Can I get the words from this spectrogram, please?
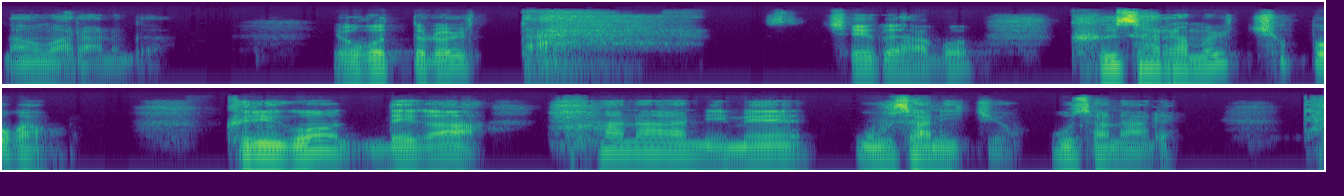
나무 말하는 거. 요것들을 다 제거하고 그 사람을 축복하고 그리고 내가 하나님의 우산 있죠. 우산 아래 다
